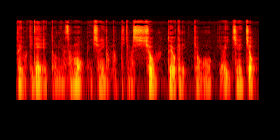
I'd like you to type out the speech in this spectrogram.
というわけで、えー、と皆さんも一緒に頑張っていきましょう。というわけで今日も良い一日を。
